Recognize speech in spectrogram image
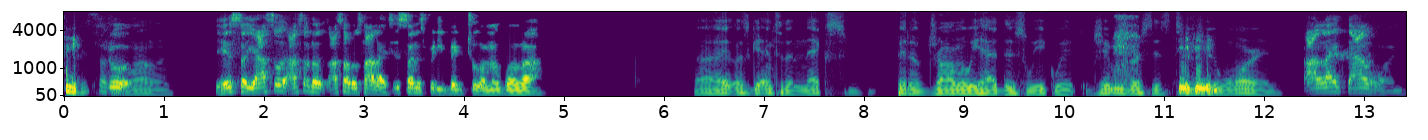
His son Sure. Yeah, his son. Yeah, I saw. I saw. The, I saw those highlights. His son is pretty big too. I'm not gonna lie. All right, let's get into the next bit of drama we had this week with Jimmy versus TJ Warren. I like that one.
